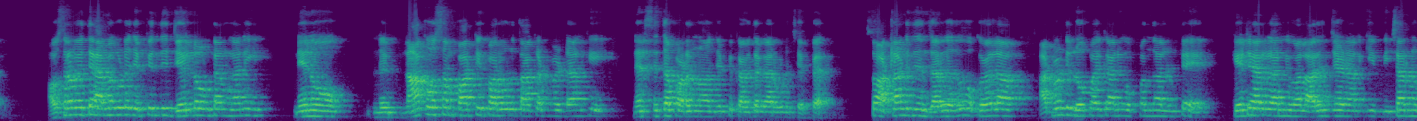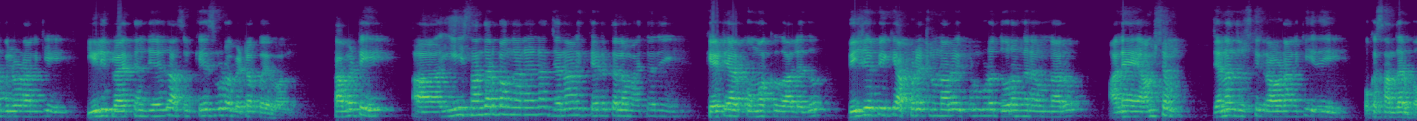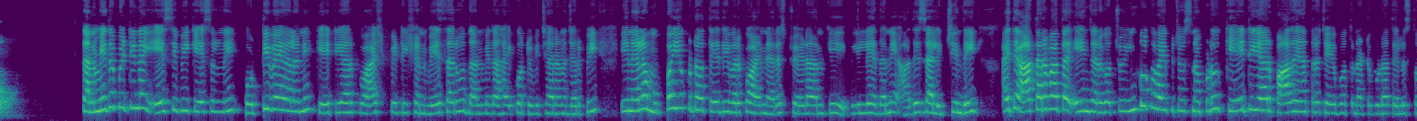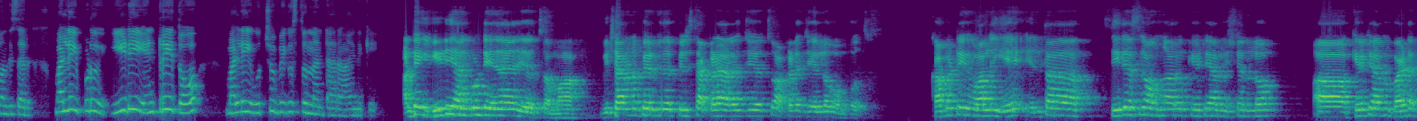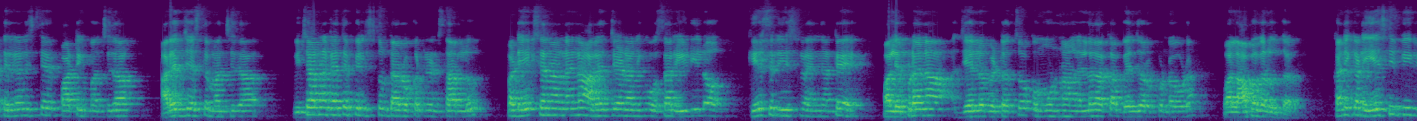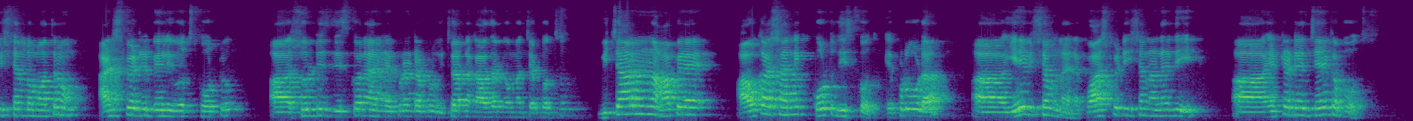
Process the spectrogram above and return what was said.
అవసరమైతే ఆమె కూడా చెప్పింది జైల్లో ఉంటాను కానీ నేను నా కోసం పార్టీ పరువులు తాకట్టు పెట్టడానికి నేను సిద్ధపడను అని చెప్పి కవిత గారు కూడా చెప్పారు. సో అట్లాంటిది ఏం జరగదు. ఒకవేళ అటువంటి లోపాయికారి ఒప్పందాలు ఉంటే కేటీఆర్ గారిని వాళ్ళు అరెస్ట్ చేయడానికి విచారణ పిలవడానికి ఈడీ ప్రయత్నం చేయదు. అసలు కేసు కూడా పెట్టకపోయేవాళ్ళు. కాబట్టి ఆ ఈ సందర్భంగానైనా జనానికి తేడతెల్లం అవుతుంది కేటీఆర్ కుమ్మక్కు కాలేదు. బీజేపీకి అప్పుడెట్లున్నారు ఇప్పుడు కూడా దూరంగానే ఉన్నారు అనే అంశం జనం దృష్టికి రావడానికి ఇది ఒక సందర్భం. తన మీద పెట్టిన ఏసీబీ కేసుల్ని కొట్టివేయాలని కేటీఆర్ క్వాష్ పిటిషన్ వేశారు. దాని మీద హైకోర్టు విచారణ జరిపి ఈ నెల ముప్పై ఒకటో తేదీ వరకు ఆయన అరెస్ట్ చేయడానికి వీల్లేదని ఆదేశాలు ఇచ్చింది. అయితే ఆ తర్వాత ఏం జరగచ్చు? ఇంకొక వైపు చూసినప్పుడు కేటీఆర్ పాదయాత్ర చేయబోతున్నట్టు కూడా తెలుస్తోంది సార్. మళ్ళీ ఇప్పుడు ఈడీ ఎంట్రీతో మళ్ళీ ఉచ్చు బిగుస్తుందంటారా ఆయనకి? అంటే ఈడీ అనుకుంటే ఏదైనా చేయొచ్చు అమ్మా. విచారణ పేరు మీద పిలిస్తే అక్కడే అరెస్ట్ చేయొచ్చు అక్కడే జైల్లో పంపవచ్చు కాబట్టి వాళ్ళు ఏ ఎంత సీరియస్గా ఉన్నారు కేటీఆర్ విషయంలో కేటీఆర్ను బయట తిరగనిస్తే పార్టీకి మంచిదా అరెస్ట్ చేస్తే మంచిదా? విచారణకైతే పిలుస్తుంటారు ఒకటి రెండు సార్లు బట్ ఏ క్షణాన్నైనా అరెస్ట్ చేయడానికి ఒకసారి ఈడీలో కేసు రిజిస్టర్ అయిందంటే వాళ్ళు ఎప్పుడైనా జైల్లో పెట్టవచ్చు ఒక మూడు నాలుగు నెలల దాకా బెయిల్ దొరకకుండా కూడా వాళ్ళు ఆపగలుగుతారు. కానీ ఇక్కడ ఏసీబీ విషయంలో మాత్రం యాంటిసిపేటరీ బెయిల్ ఇవ్వచ్చు కోర్టు. ఆ షూరిటీస్ తీసుకొని ఆయన ఎప్పుడంటే అప్పుడు విచారణకు హాజరుగమ్మని చెప్పొచ్చు. విచారణను ఆపే అవకాశాన్ని కోర్టు తీసుకోదు. ఎప్పుడు కూడా ఆ, ఏ విషయంలో క్వాష్ పిటిషన్ అనేది ఎంటర్టైన్ చేయకపోవచ్చు.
